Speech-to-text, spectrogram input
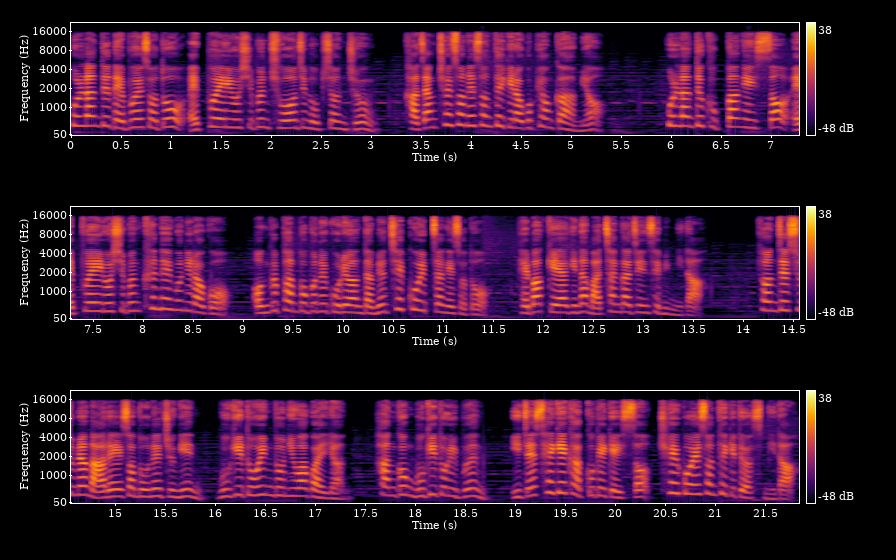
폴란드 내부에서도 FA50은 주어진 옵션 중 가장 최선의 선택이라고 평가하며 폴란드 국방에 있어 FA50은 큰 행운이라고 언급한 부분을 고려한다면 체코 입장에서도 대박 계약이나 마찬가지인 셈입니다. 현재 수면 아래에서 논의 중인 무기 도입 논의와 관련 한국 무기 도입은 이제 세계 각국에게 있어 최고의 선택이 되었습니다.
